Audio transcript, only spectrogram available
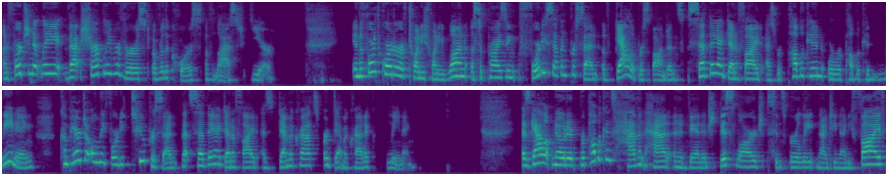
Unfortunately, that sharply reversed over the course of last year. In the fourth quarter of 2021, a surprising 47% of Gallup respondents said they identified as Republican or Republican leaning, compared to only 42% that said they identified as Democrats or Democratic leaning. As Gallup noted, Republicans haven't had an advantage this large since early 1995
